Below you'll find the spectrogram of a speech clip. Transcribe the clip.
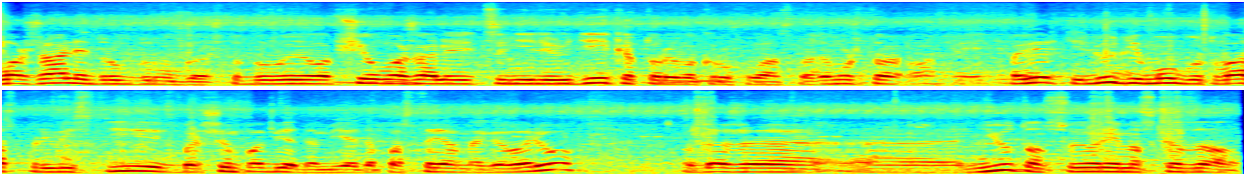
уважали друг друга, чтобы вы вообще уважали и ценили людей, которые вокруг вас. Потому что, поверьте, люди могут вас привести к большим победам. Я это постоянно говорю. Вот даже э, Ньютон в свое время сказал,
